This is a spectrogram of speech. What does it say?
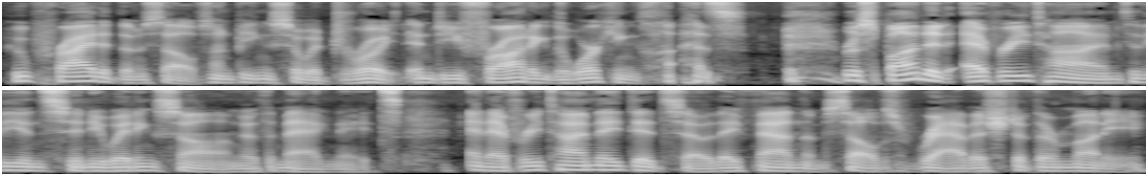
who prided themselves on being so adroit in defrauding the working class, responded every time to the insinuating song of the magnates, and every time they did so, they found themselves ravished of their money.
